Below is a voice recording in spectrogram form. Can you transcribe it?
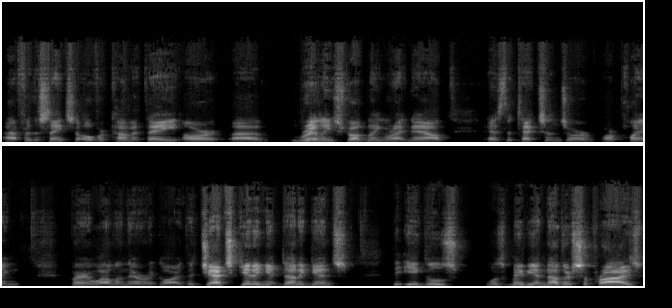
uh, for the Saints to overcome it. They are uh, really struggling right now as the Texans are are playing very well in their regard. The Jets getting it done against the Eagles was maybe another surprise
